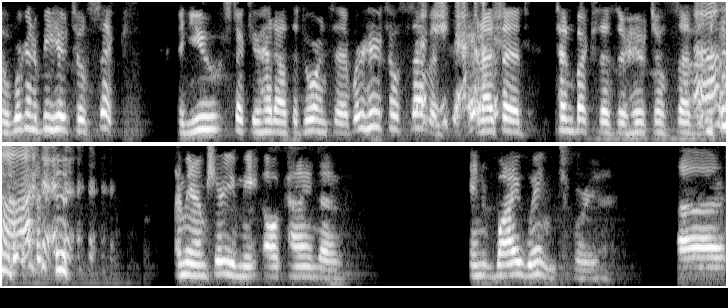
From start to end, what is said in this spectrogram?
uh, we're going to be here till 6. And you stuck your head out the door and said, "We're here till 7. Yeah. And I said, 10 bucks says they're here till 7. Uh-huh. I mean, I'm sure you meet all kind of. And why winged for you? Uh,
